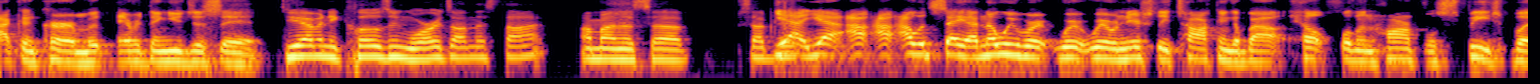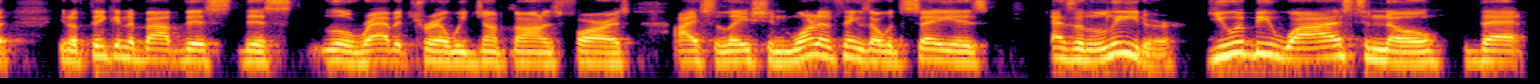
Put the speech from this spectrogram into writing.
I concur with everything you just said. Do you have any closing words on this thought? I'm on this uh, subject. Yeah, yeah. I, I would say I know we were, we were initially talking about helpful and harmful speech, but you know, thinking about this this little rabbit trail we jumped on as far as isolation. One of the things I would say is, as a leader, you would be wise to know that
